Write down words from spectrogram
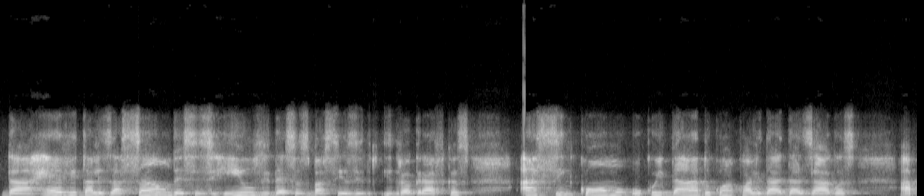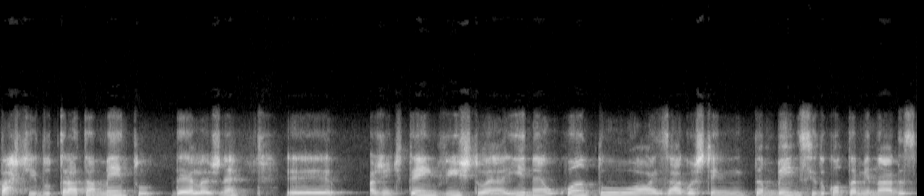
da revitalização desses rios e dessas bacias hidrográficas, assim como o cuidado com a qualidade das águas a partir do tratamento delas, né? É, a gente tem visto aí né, o quanto as águas têm também sido contaminadas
